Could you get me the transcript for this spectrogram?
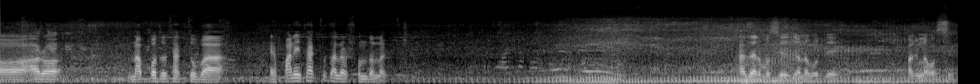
আহ, আরও নাব্যত থাকতো বা পানি থাকতো তাহলে সুন্দর লাগতো। হাজার মসজিদ জনপদে পাগলা মসজিদ।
